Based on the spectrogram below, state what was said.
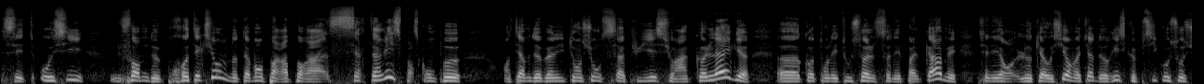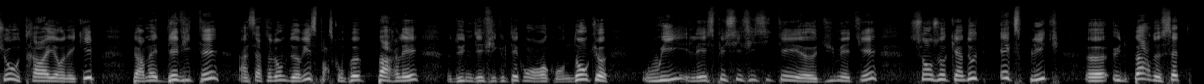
c'est aussi une forme de protection, notamment par rapport à certains risques, parce qu'on peut en termes de manutention, s'appuyer sur un collègue. Euh, quand on est tout seul, ce n'est pas le cas, mais c'est d'ailleurs le cas aussi en matière de risques psychosociaux où travailler en équipe permet d'éviter un certain nombre de risques parce qu'on peut parler d'une difficulté qu'on rencontre. Donc, euh, oui, les spécificités euh, du métier, sans aucun doute, expliquent une part de cette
